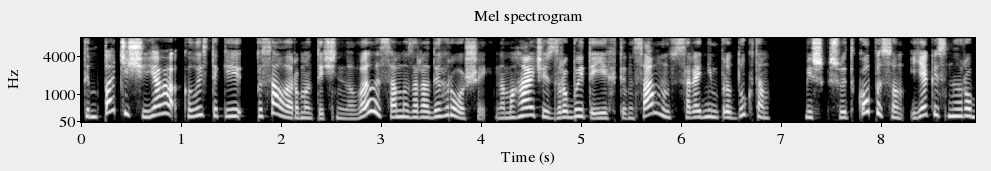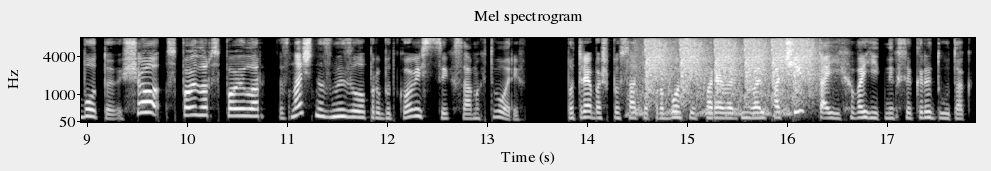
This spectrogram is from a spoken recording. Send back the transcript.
Тим паче, що я колись таки писала романтичні новели саме заради грошей, намагаючись зробити їх тим самим середнім продуктом між швидкописом і якісною роботою, що, спойлер-спойлер, значно знизило прибутковість цих самих творів. Бо треба ж писати про босів перевертнів альфачів та їх вагітних секретуток,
